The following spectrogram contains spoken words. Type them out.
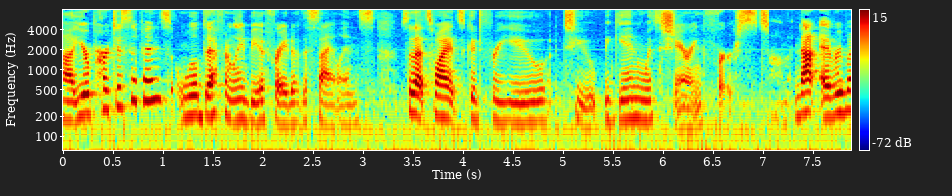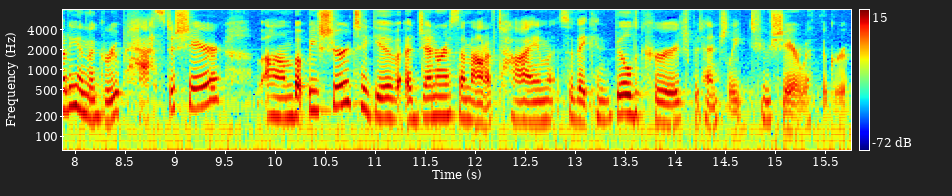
Uh, your participants will definitely be afraid of the silence. So that's why it's good for you to begin with sharing first. Um, not everybody in the group has to share, um, but be sure to give a generous amount of time so they can build courage potentially to share with the group.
